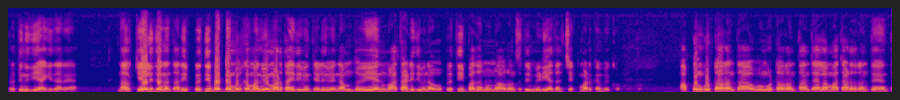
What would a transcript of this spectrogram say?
ಪ್ರತಿನಿಧಿಯಾಗಿದ್ದಾರೆ. ನಾವು ಕೇಳಿದ್ದೇನಂತಂದ್ರೆ ಈ ಪ್ರತಿಭಟನೆ ಮೂಲಕ ಮನವಿ ಮಾಡ್ತಾ ಇದ್ದೀವಿ ಅಂತ ಹೇಳಿದ್ವಿ. ನಮ್ಮದು ಏನು ಮಾತಾಡಿದ್ದೀವಿ ನಾವು, ಪ್ರತಿ ಪದನೂ ಅವ್ರು ಒಂದ್ಸತಿ ಮೀಡಿಯಾದಲ್ಲಿ ಚೆಕ್ ಮಾಡ್ಕೊಬೇಕು. ಅಪ್ಪನ ಗುಟ್ಟವ್ರಂತ ಹೂವು ಗುಟ್ಟವ್ರಂತ ಅಂತ ಎಲ್ಲ ಮಾತಾಡಿದ್ರಂತೆ ಅಂತ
